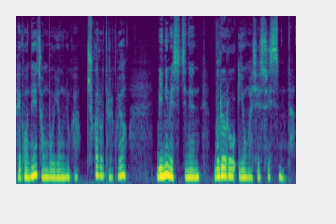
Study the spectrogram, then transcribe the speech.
100원의 정보 이용료가 추가로 들고요. 미니 메시지는 무료로 이용하실 수 있습니다.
